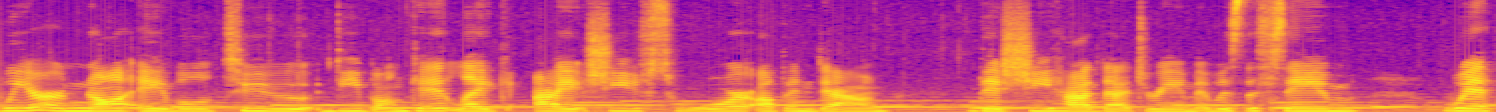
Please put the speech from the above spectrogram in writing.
we are not able to debunk it. Like I she swore up and down that she had that dream. It was the same with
